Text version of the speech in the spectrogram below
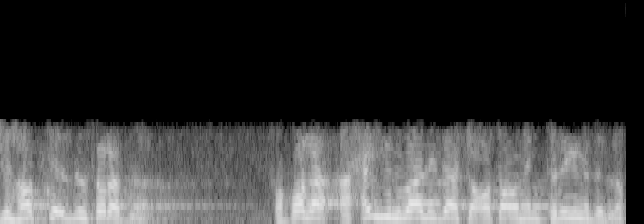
jihodga izn so'radilar. Ota onang tirikmi dedilar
